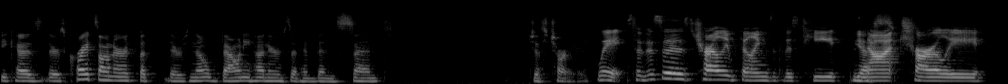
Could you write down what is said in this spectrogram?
because there's Krites on Earth, but there's no bounty hunters that have been sent. Just Charlie. Wait, so this is Charlie fillings with his teeth, Yes. not Charlie.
